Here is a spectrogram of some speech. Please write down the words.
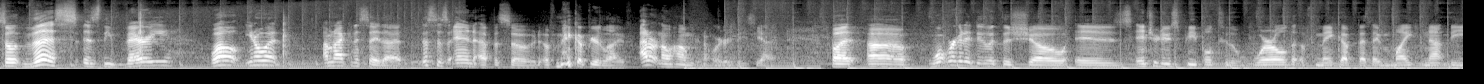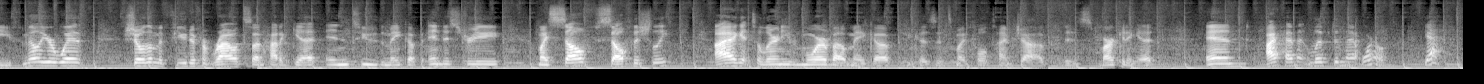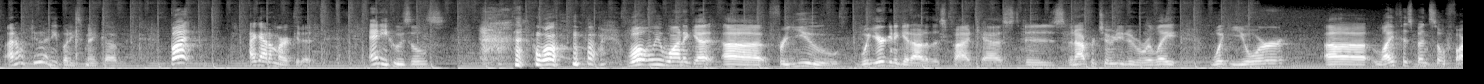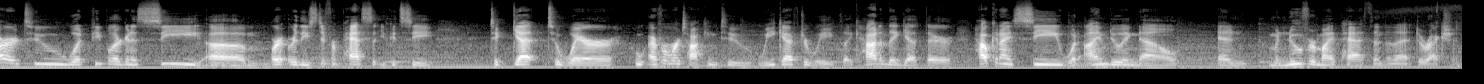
So this is the very well. You know what? I'm not gonna say that. This is an episode of Make Up Your Life. I don't know how I'm gonna order these yet. But uh, what we're gonna do with this show is introduce people to the world of makeup that they might not be familiar with. Show them a few different routes on how to get into the makeup industry. Myself, selfishly, I get to learn even more about makeup because it's my full-time job is marketing it, and I haven't lived in that world. Yeah, I don't do anybody's makeup, but I gotta market it. Any hoozles. what, we want to get uh, for you, what you're going to get out of this podcast is an opportunity to relate what your uh, life has been so far to what people are going to see, um, or, or these different paths that you could see to get to where whoever we're talking to week after week, like how did they get there? How can I see what I'm doing now and maneuver my path into that direction?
